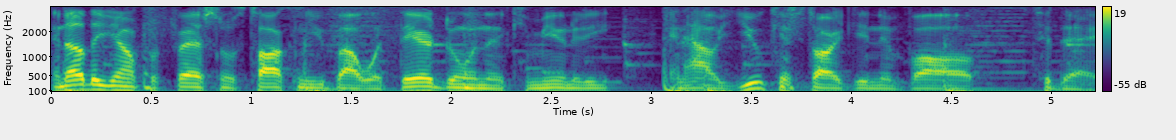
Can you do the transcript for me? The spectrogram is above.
and other young professionals talking to you about what they're doing in the community and how you can start getting involved today.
